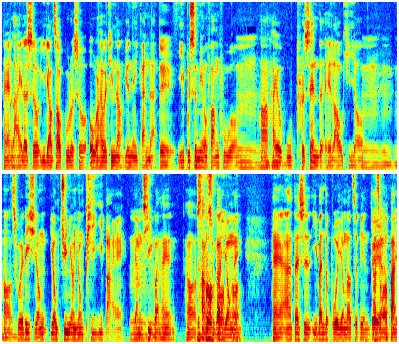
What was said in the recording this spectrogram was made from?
哎来的时候，医疗照顾的时候，偶尔还会听到院内感染，对，一不是没有防护哦，嗯它还有五 percent 的 L K 哦。嗯嗯嗯，哦，除非你使用用军用用 P 一百氧气管来哦上述个用呢，哎啊，但是一般都不会用到这边，那怎么办？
